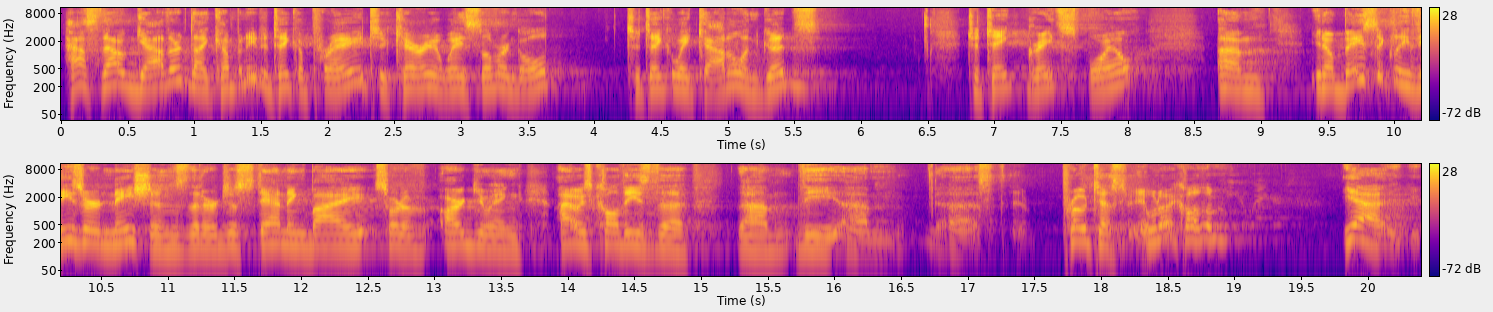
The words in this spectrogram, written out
Hast thou gathered thy company to take a prey, to carry away silver and gold, to take away cattle and goods, to take great spoil? Um, you know, basically, these are nations that are just standing by, sort of arguing. I always call these the um, the um, uh, protest. What do I call them? Yeah,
